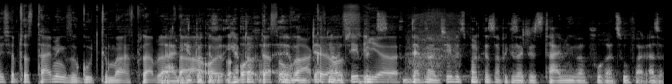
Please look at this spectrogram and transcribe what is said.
Ich habe das Timing so gut gemacht, bla bla bla. Nein, ich habe doch, ich hab doch das Orakel ähm, aus hier. Devon Jebitz Podcast habe ich gesagt, das Timing war purer Zufall. Also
